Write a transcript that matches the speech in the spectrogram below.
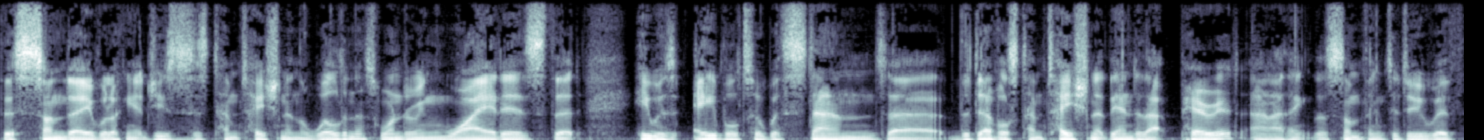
this Sunday. We're looking at Jesus' temptation in the wilderness, wondering why it is that he was able to withstand uh, the devil's temptation at the end of that period. And I think there's something to do with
